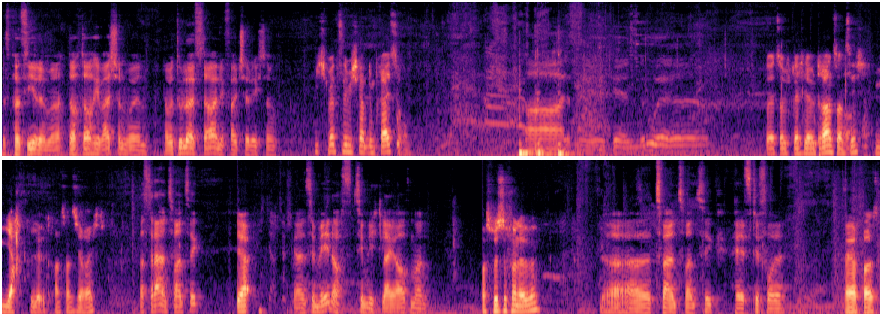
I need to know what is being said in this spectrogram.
Das passiert immer. Doch, doch, ich weiß schon wohin. Aber du läufst auch in die falsche Richtung. Ich wetze nämlich gerade im Kreis mich in Ruhe. So, jetzt habe ich gleich Level 23. Ja, Level 23 erreicht. Was, 23? Ja. Ja, dann sind wir eh noch ziemlich gleich auf, Mann. Was bist du für ein Level? Äh, 22, Hälfte voll. Ja, ja, passt.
